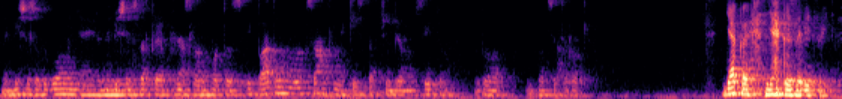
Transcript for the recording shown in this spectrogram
Найбільше задоволення і найбільший результат принесла робота з Іпатовим Олександром, який став чемпіоном світу до 20 років. Дякую, дякую за відповідь.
